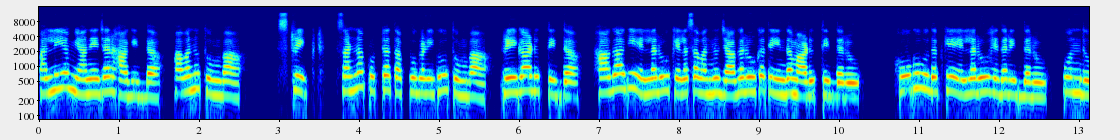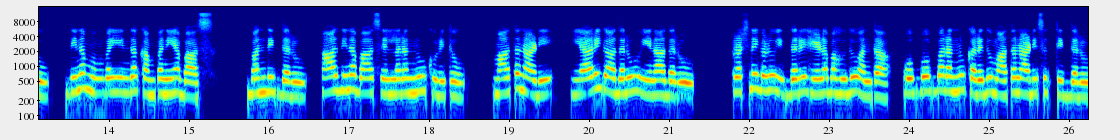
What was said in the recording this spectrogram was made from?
ಅಲ್ಲಿಯ ಮ್ಯಾನೇಜರ್ ಆಗಿದ್ದ ಅವನು ತುಂಬಾ ಸ್ಟ್ರಿಕ್ಟ್, ಸಣ್ಣ ಪುಟ್ಟ ತಪ್ಪುಗಳಿಗೂ ತುಂಬಾ ರೇಗಾಡುತ್ತಿದ್ದ. ಹಾಗಾಗಿ ಎಲ್ಲರೂ ಕೆಲಸವನ್ನು ಜಾಗರೂಕತೆಯಿಂದ ಮಾಡುತ್ತಿದ್ದರು. ಹೋಗುವುದಕ್ಕೆ ಎಲ್ಲರೂ ಹೆದರಿದ್ದರು. ಒಂದು ದಿನ ಮುಂಬೈಯಿಂದ ಕಂಪನಿಯ ಬಾಸ್ ಬಂದಿದ್ದರು. ಆ ದಿನ ಬಾಸ್ ಎಲ್ಲರನ್ನೂ ಕುರಿತು ಮಾತನಾಡಿ, ಯಾರಿಗಾದರೂ ಏನಾದರೂ ಪ್ರಶ್ನೆಗಳು ಇದ್ದರೆ ಹೇಳಬಹುದು ಅಂತ ಒಬ್ಬೊಬ್ಬರನ್ನು ಕರೆದು ಮಾತನಾಡಿಸುತ್ತಿದ್ದರು.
